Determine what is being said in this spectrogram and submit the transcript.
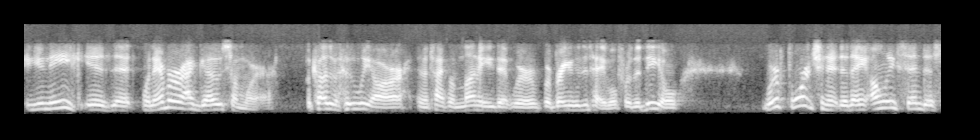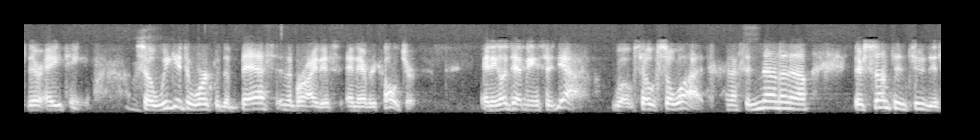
unique is that whenever I go somewhere, because of who we are and the type of money that we're, we're bringing to the table for the deal, we're fortunate that they only send us their A team. So we get to work with the best and the brightest in every culture. And he looked at me and said, Yeah, well, so so what? And I said, No, no, no. There's something to this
